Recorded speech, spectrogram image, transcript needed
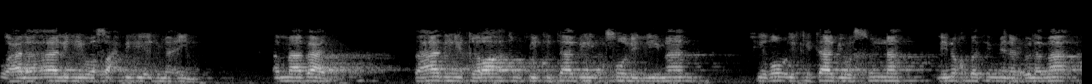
وعلى آله وصحبه أجمعين. أما بعد فهذه قراءة في كتاب أصول الإيمان في ضوء الكتاب والسنة لنخبة من العلماء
